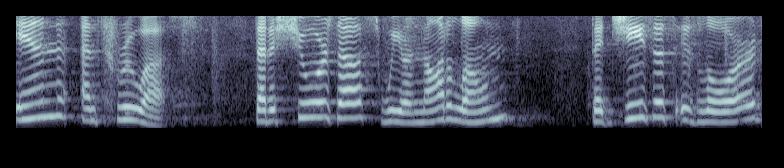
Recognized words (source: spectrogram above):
in and through us that assures us we are not alone, that Jesus is Lord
